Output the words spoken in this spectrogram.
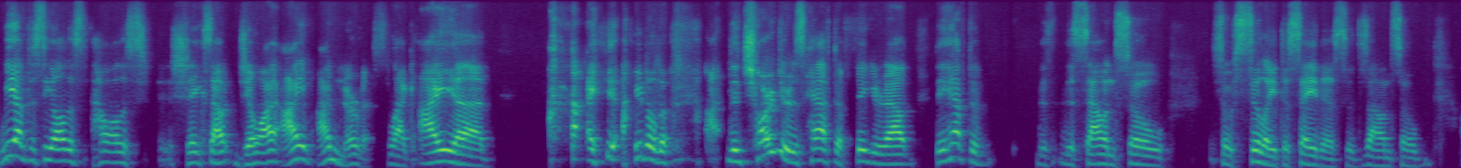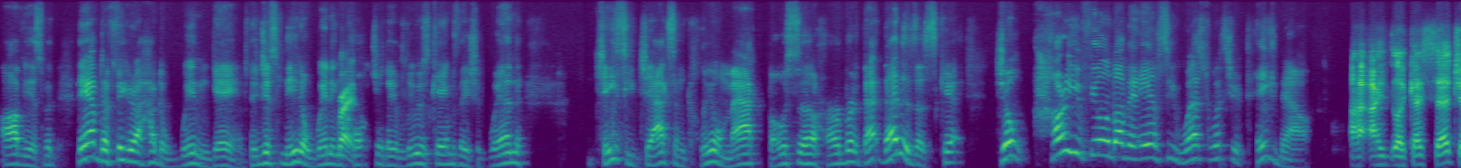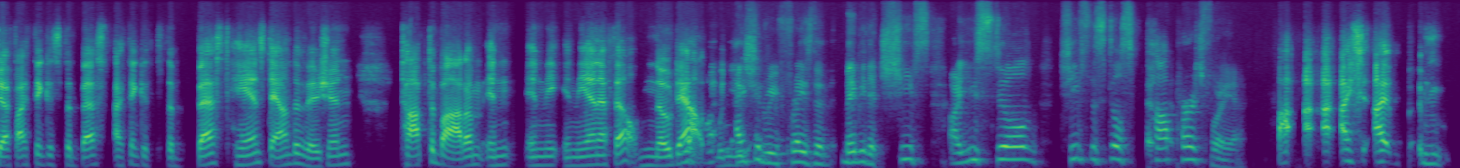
we have to see all this how all this shakes out joe i, I i'm nervous like i uh I, I don't know. The Chargers have to figure out. They have to. This, this sounds so so silly to say this. It sounds so obvious, but they have to figure out how to win games. They just need a winning right. culture. They lose games they should win. J.C. Jackson, Khalil Mack, Bosa, Herbert. That that is a scare. Joe, how are you feeling about the AFC West? What's your take now? I, I like I said, Jeff. I think it's the best. I think it's the best hands down division, top to bottom in in the in the NFL, no doubt. Well, I, you, I, should rephrase that. Maybe the Chiefs. Are you still Chiefs? The still top perch for you? I, I, I, I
